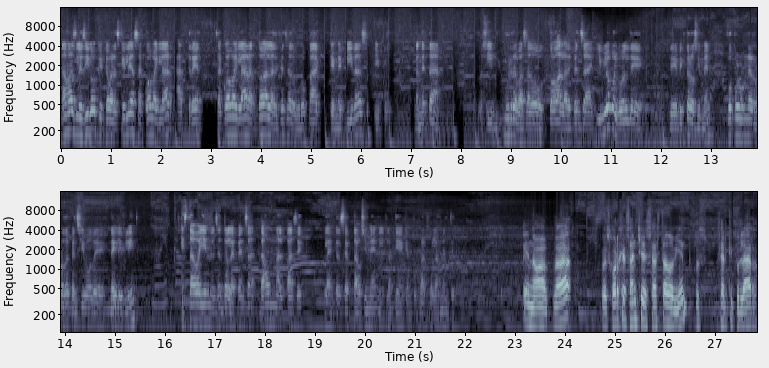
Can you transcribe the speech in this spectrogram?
Nada más les digo que Cabratskelia sacó a bailar a Trent, sacó a bailar a toda la defensa de Europa que me pidas. Y pues, la neta, pues sí, muy rebasado toda la defensa. Y luego el gol de, de Víctor Osimhen fue por un error defensivo de Daily Blind estaba ahí en el centro de la defensa, da un mal pase, la intercepta Osimen y la tiene que empujar solamente. no, pues Jorge Sánchez ha estado bien, pues ser titular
